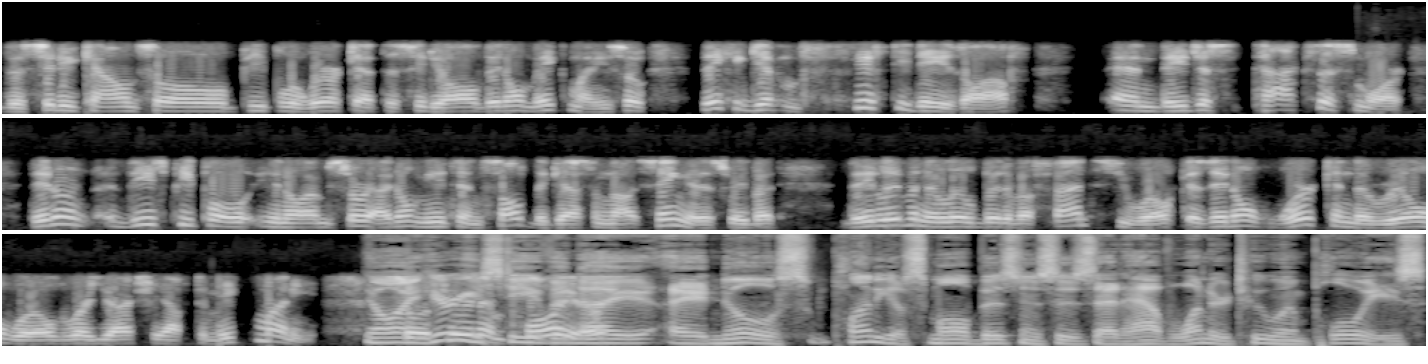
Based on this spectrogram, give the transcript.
The city council, people who work at the city hall, they don't make money. So they could give them 50 days off and they just tax us more. They don't. These people, you know, I'm sorry, I don't mean to insult the guests. I'm not saying it this way, but they live in a little bit of a fantasy world because they don't work in the real world where you actually have to make money. No, so I hear you, Stephen. I I know plenty of small businesses that have one or two employees,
